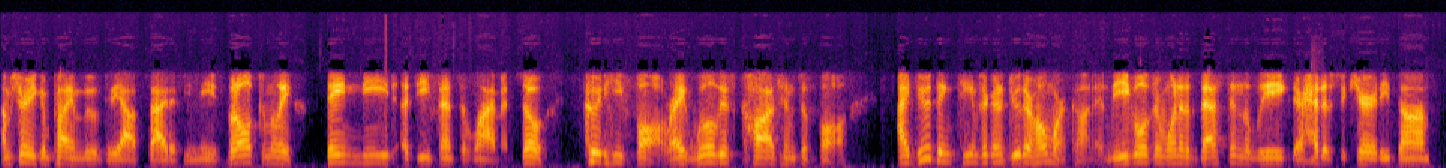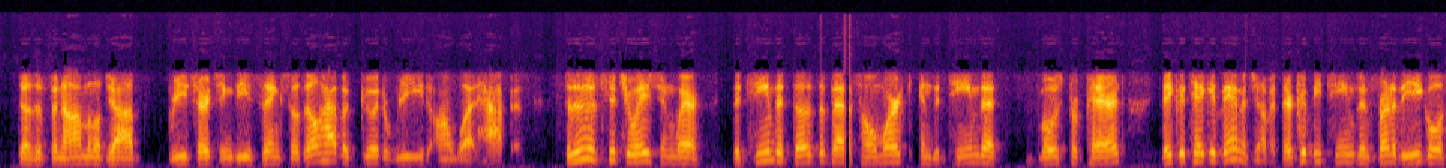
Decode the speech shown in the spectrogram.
I'm sure he can probably move to the outside if he needs, but ultimately they need a defensive lineman. So, could he fall, right? Will this cause him to fall? I do think teams are going to do their homework on it. And the Eagles are one of the best in the league. Their head of security, Dom, does a phenomenal job researching these things, so they'll have a good read on what happened. So this is a situation where the team that does the best homework and the team that's most prepared, they could take advantage of it. There could be teams in front of the Eagles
